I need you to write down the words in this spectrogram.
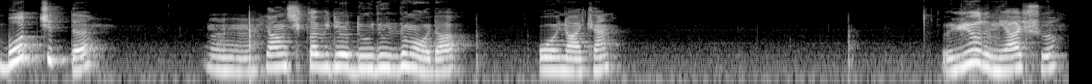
Bot çıktı. Hmm, yanlışlıkla video durdurdum orada. Oynarken. Ölüyordum ya şu.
